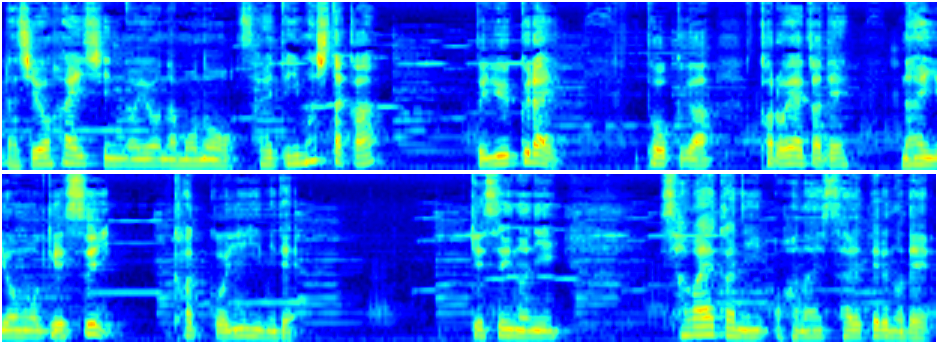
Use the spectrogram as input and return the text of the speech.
ラジオ配信のようなものをされていましたか？というくらいトークが軽やかで内容も下水、かっこいい意味で下水のに爽やかにお話しされてるので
